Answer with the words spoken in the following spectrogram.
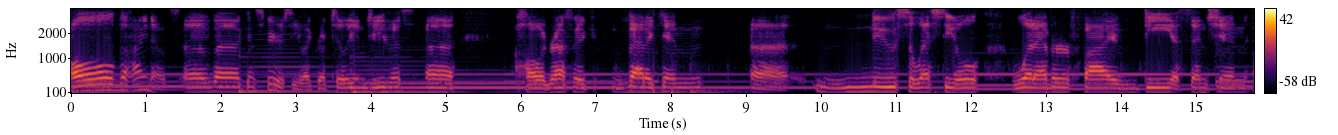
all the high notes of uh, conspiracy like reptilian Jesus, uh, holographic Vatican, uh, new celestial, whatever 5D ascension.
